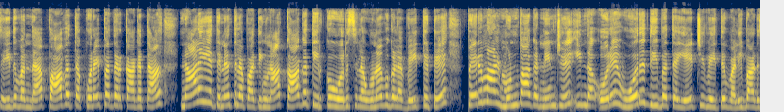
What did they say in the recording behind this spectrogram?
செய்து வந்த பாவத்தை குறைப்பதற்காகத்தான் நாளைய தினத்துல பாத்தீங்கன்னா காகத்திற்கு ஒரு சில உணவுகளை வைத்துட்டு பெருமாள் முன்பாக நின்று இந்த ஒரே ஒரு தீபத்தை ஏற்றி வைத்து வழிபாடு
